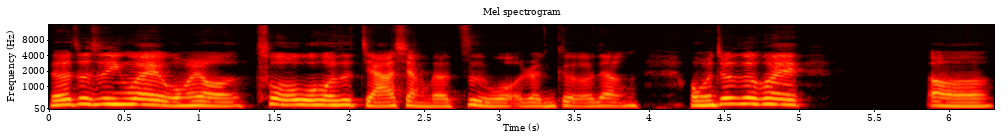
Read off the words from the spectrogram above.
而这是因为我们有错误或是假想的自我人格，这样我们就是会呃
